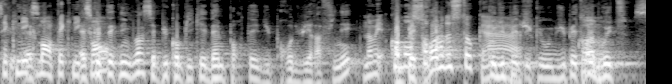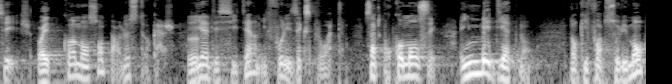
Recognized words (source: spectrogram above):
techniquement, techniquement. Est-ce que techniquement, c'est plus compliqué d'importer du produit raffiné Non, mais commençons par le stockage. Que du, pétrole brut? Oui. Commençons par le stockage. Il y a des citernes, il faut les exploiter. Ça pour commencer, immédiatement. Donc il faut absolument.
